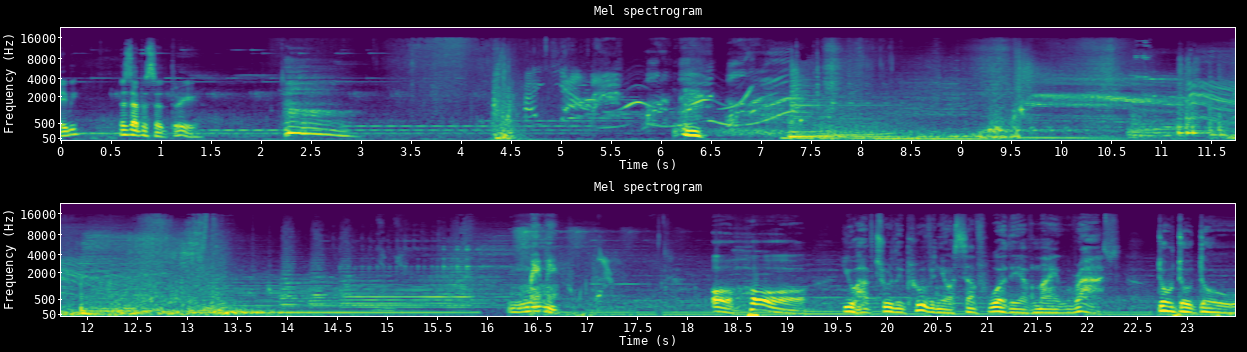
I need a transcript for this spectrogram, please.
Maybe? This is episode 3. Mimi. Oh ho! You have truly proven yourself worthy of my wrath. Do do do.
